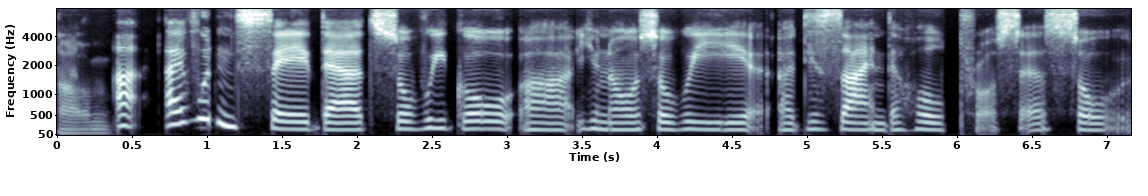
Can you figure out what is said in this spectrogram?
Um, I, I wouldn't say that. So we go, uh, you know, so we uh, design the whole process. So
